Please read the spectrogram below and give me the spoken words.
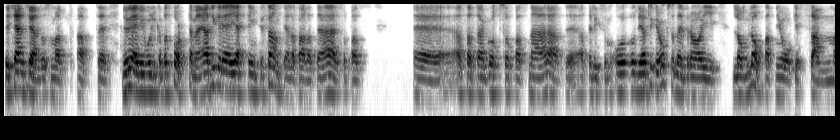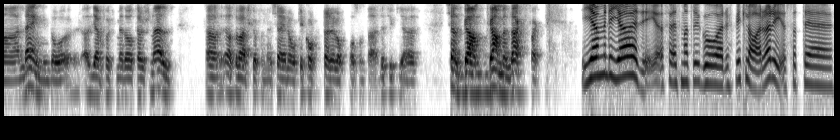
det känns ju ändå som att, att, eh, nu är det ju olika på sporter, men jag tycker det är jätteintressant i alla fall att det är så pass Eh, alltså att det har gått så pass nära. Att, att det liksom, och, och jag tycker också det är bra i långlopp att ni åker samma längd och, jämfört med då traditionell alltså världscupen när tjejerna åker kortare lopp och sånt där. Det tycker jag känns gam, gammeldags faktiskt. Ja, men det gör det ju. För som att du går, vi klarar det ju. Så att det,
